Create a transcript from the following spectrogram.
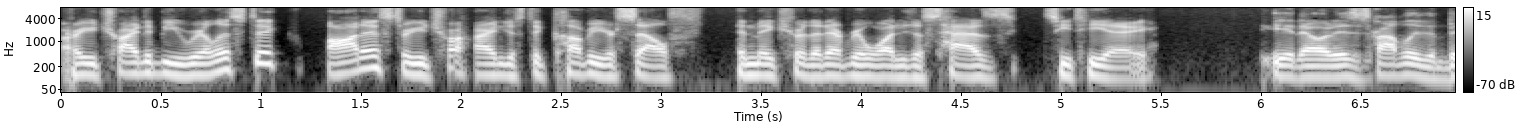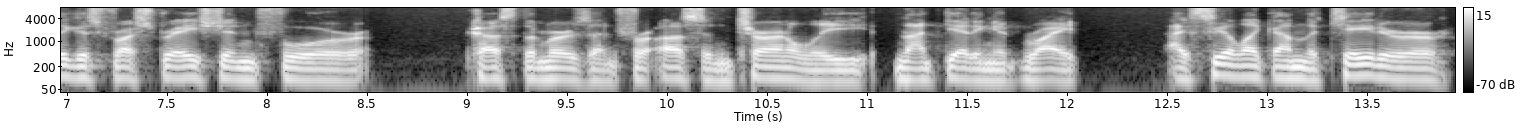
Are you trying to be realistic, honest, or are you trying just to cover yourself and make sure that everyone just has CTA? You know, it is probably the biggest frustration for customers and for us internally not getting it right. I feel like I'm the caterer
